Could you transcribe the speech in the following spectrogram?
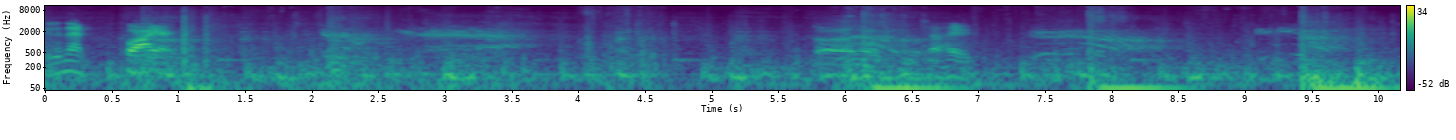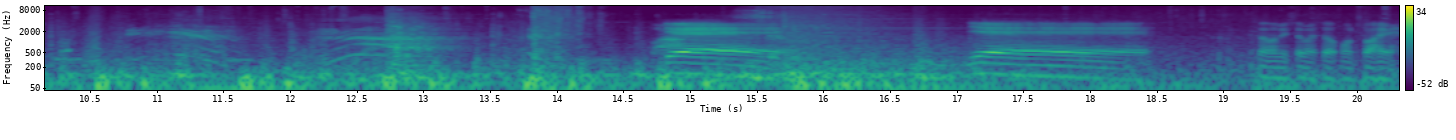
Get in that fire! So let me set myself on fire.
